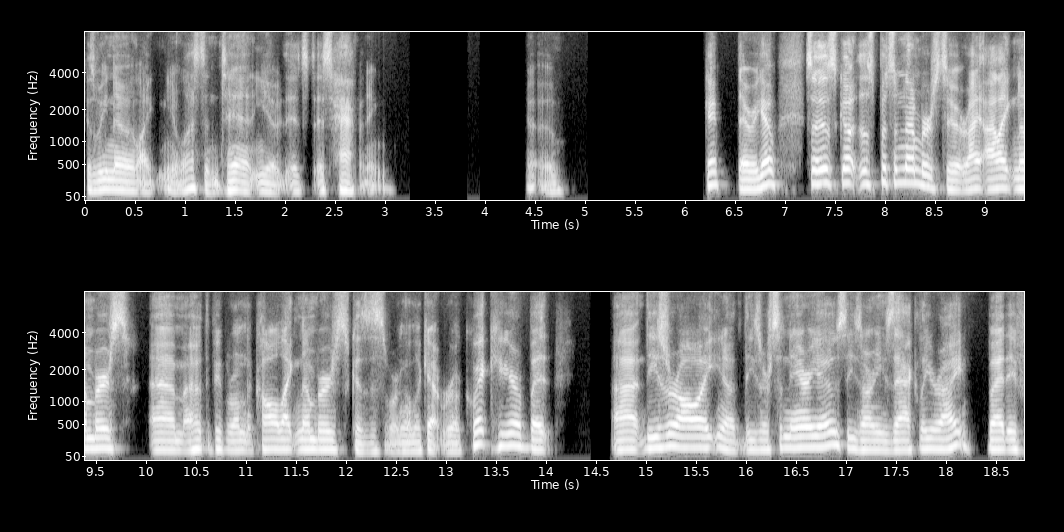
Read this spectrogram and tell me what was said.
because we know like, you know, less than 10, you know, it's, it's happening. Oh. Okay, there we go. So let's go. Let's put some numbers to it, right? I like numbers. Um, I hope the people on the call like numbers because this is what we're going to look at real quick here. But uh, these are all, you know, these are scenarios. These aren't exactly right. But if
